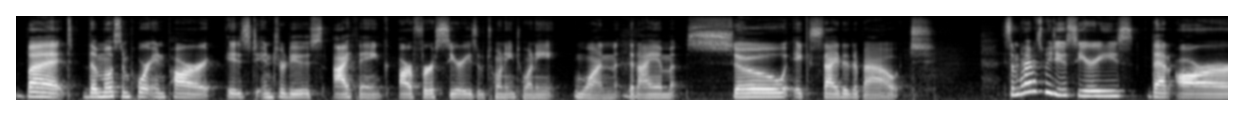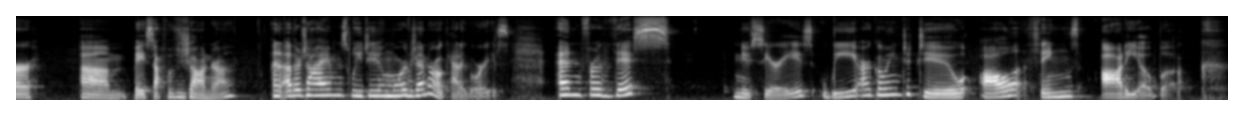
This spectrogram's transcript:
But the most important part is to introduce, I think, our first series of 2021 that I am so excited about. Sometimes we do series that are um, based off of genre, and other times we do more general categories. And for this new series, we are going to do all things audiobook.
